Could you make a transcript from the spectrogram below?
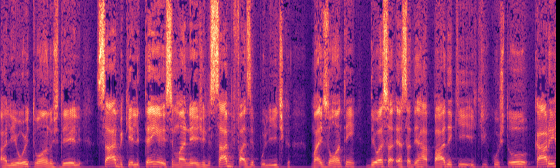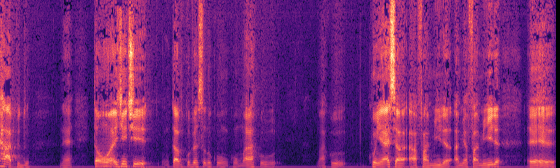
ali oito anos dele, sabe que ele tem esse manejo, ele sabe fazer política, mas ontem deu essa, essa derrapada e que, e que custou caro e rápido. Né? Então a gente estava conversando com, com o Marco, Marco conhece a, a família, a minha família, é,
